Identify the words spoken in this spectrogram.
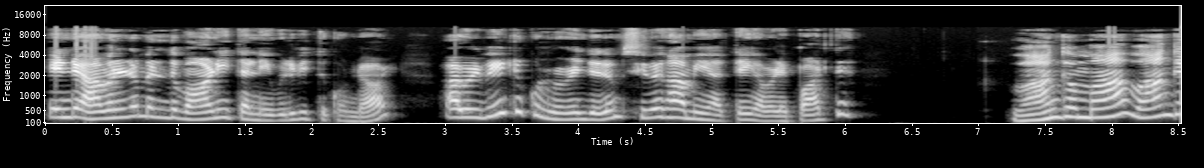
என்று அவனிடமிருந்து வாணி தன்னை விடுவித்துக் கொண்டாள். அவள் வீட்டுக்குள் நுழைந்ததும் சிவகாமி அத்தை அவளை பார்த்து வாங்கம்மா வாங்க.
